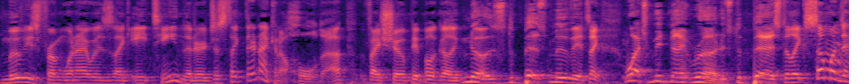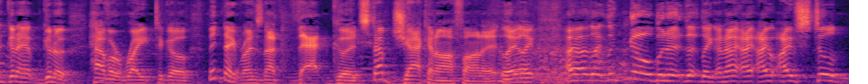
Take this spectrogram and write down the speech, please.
movies from when I was like 18 that are just like they're not going to hold up. If I show people, go like, no, this is the best movie. It's like watch Midnight Run. It's the best. They're like someone's gonna have, gonna have a right to go. Midnight Run's not that good. Stop jacking off on it. Like, like, I, like, like no, but uh, like, and I, I, I still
